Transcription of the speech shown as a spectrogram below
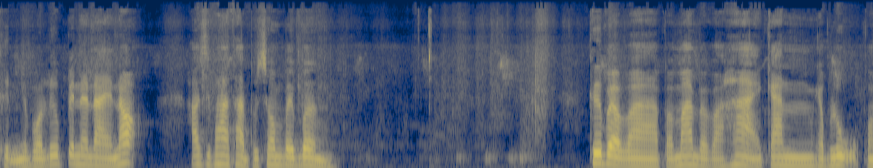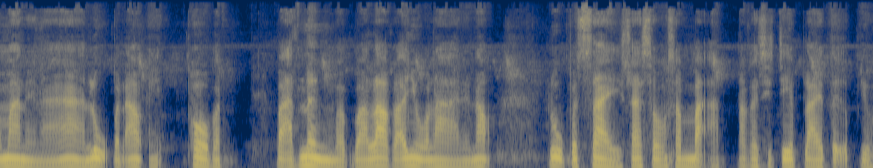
ขึ้นอย่าบอกหรือเป็นอะไรเนาะเฮาสิพาท่านผู้ชมไปเบิ่งคือแบบว่าประมาณแบบว่าหายกันกับลูกประมาณนี้นะลูกบัดเอาพ่อบัดบาทหนึ่งแบบว่าเราก็อายุลายเลยเนาะลูกบัดใส่ซะสองสามบาทเราก็สิเจ็บปลายเติบอยู่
